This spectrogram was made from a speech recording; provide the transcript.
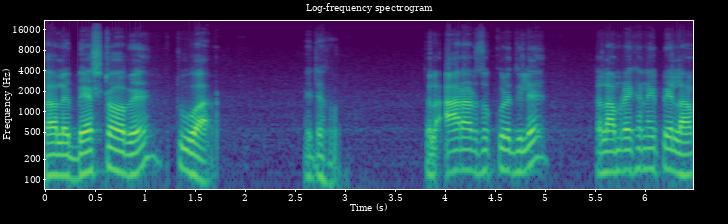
তাহলে ব্যাসটা হবে টু আর এই দেখো, তাহলে আর আর যোগ করে দিলে, তাহলে আমরা এখানে পেলাম,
